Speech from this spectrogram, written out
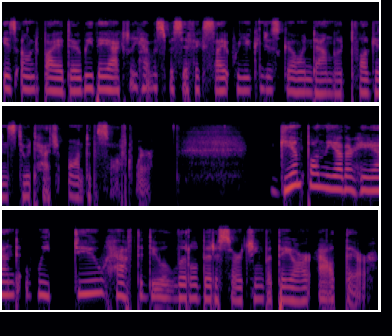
is owned by Adobe, they actually have a specific site where you can just go and download plugins to attach onto the software. GIMP, on the other hand, we do have to do a little bit of searching, but they are out there.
